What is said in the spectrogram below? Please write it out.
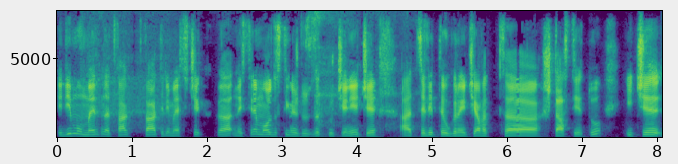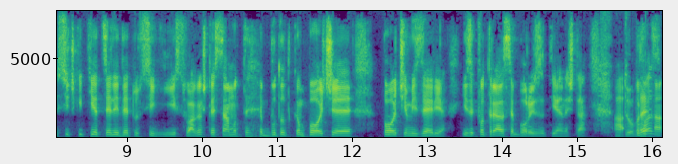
един момент на това, това 3 месече наистина може да стигнеш до заключение, че а, целите ограничават а, щастието и че всички тия цели, дето си ги слагаш, те само те бутат към повече, повече мизерия. И за какво трябва да се бориш за тия неща? А, Добре, това... а,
